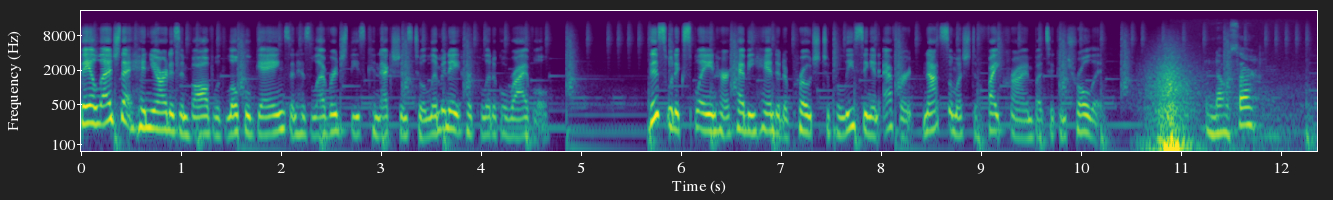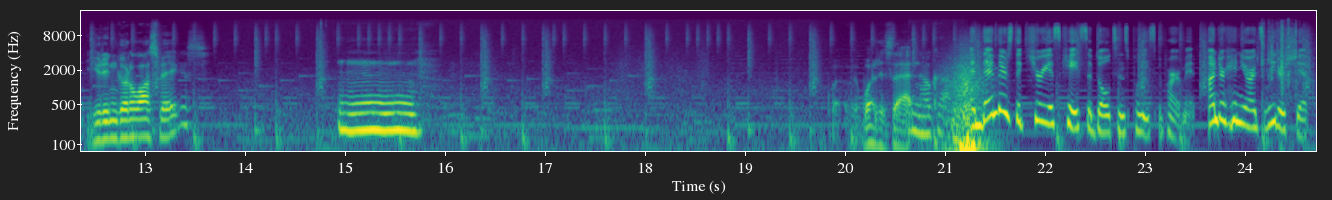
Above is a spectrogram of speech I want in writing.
They allege that Henyard is involved with local gangs and has leveraged these connections to eliminate her political rival. This would explain her heavy handed approach to policing an effort not so much to fight crime but to control it. No, sir. You didn't go to Las Vegas? Mm, What is that? no comment. And then there's the curious case of Dolton's police department. Under Henyard's leadership,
